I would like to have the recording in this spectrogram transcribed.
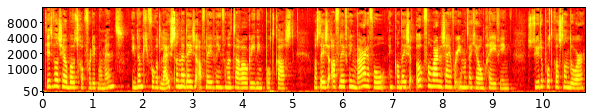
Dit was jouw boodschap voor dit moment. Ik dank je voor het luisteren naar deze aflevering van de Tarot Reading Podcast. Was deze aflevering waardevol en kan deze ook van waarde zijn voor iemand uit jouw omgeving? Stuur de podcast dan door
